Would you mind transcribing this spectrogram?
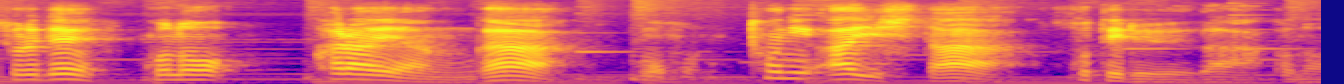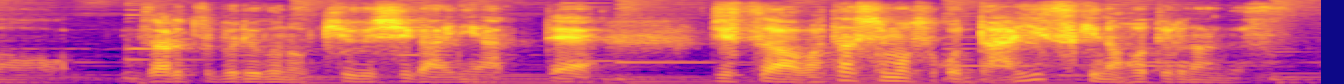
それで、このカラヤンがもう本当に愛したホテルがこのザルツブルグの旧市街にあって、実は私もそこ大好きなホテルなんです。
